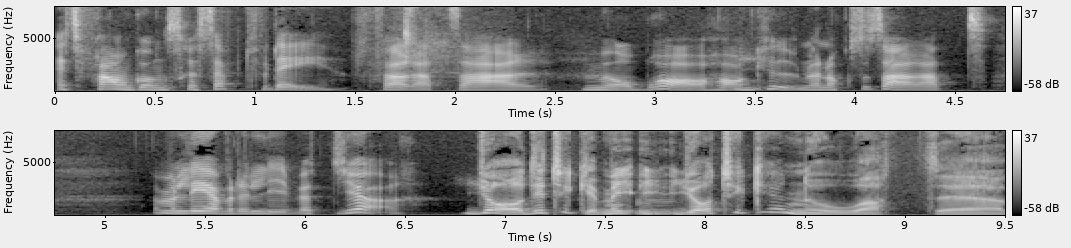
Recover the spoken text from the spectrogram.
ett framgångsrecept för dig? För att så här må bra och ha mm. kul, men också så här att ja, leva det livet gör? Ja, det tycker jag. Men mm. jag tycker nog att Eh,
